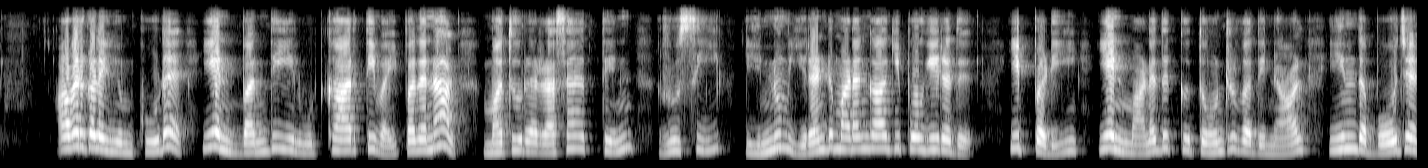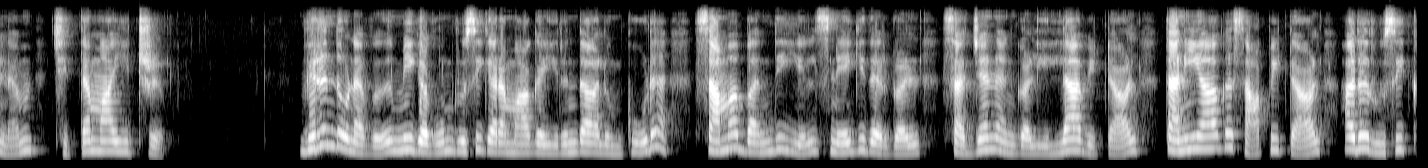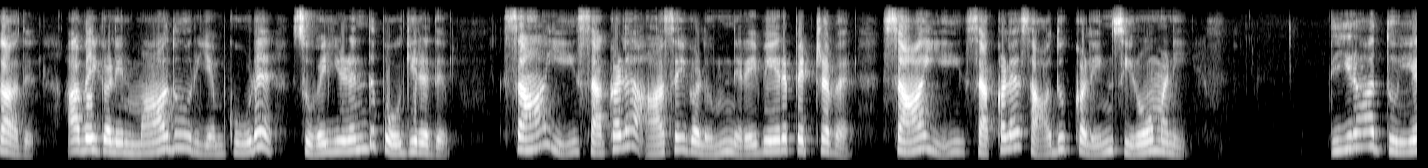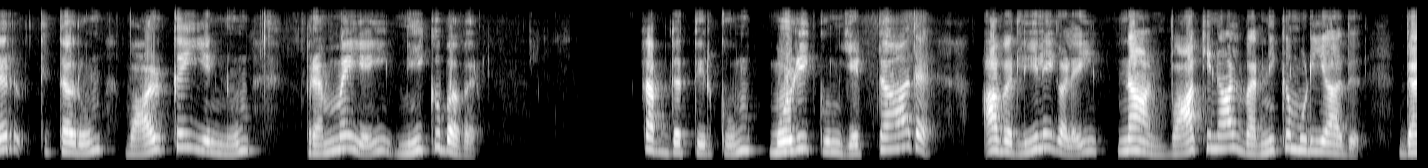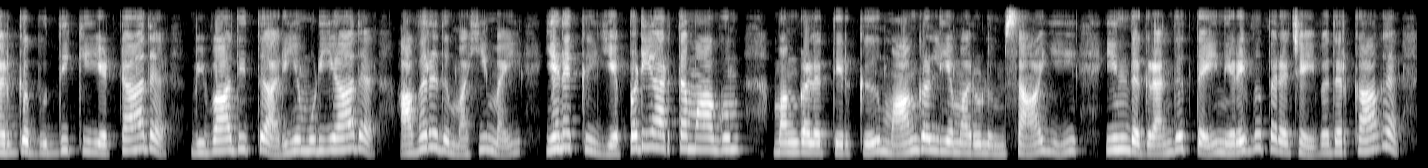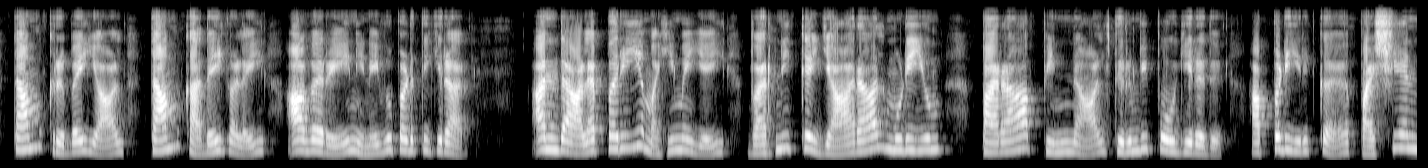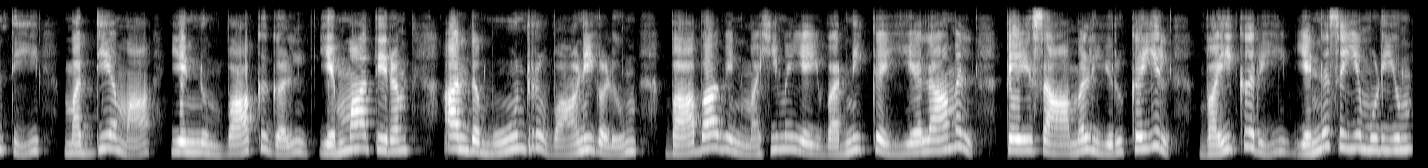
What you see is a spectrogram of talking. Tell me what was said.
அவர்களையும் கூட என் பந்தியில் உட்கார்த்தி வைப்பதனால் மதுர ரசத்தின் ருசி இன்னும் இரண்டு மடங்காகி போகிறது. இப்படி என் மனதுக்கு தோன்றுவதினால் இந்த போஜனம் சித்தமாயிற்று. விருந்துணவு மிகவும் ருசிகரமாக இருந்தாலும் கூட சமபந்தியில் சிநேகிதர்கள் சஜ்ஜனங்கள் இல்லாவிட்டால் தனியாக சாப்பிட்டால் அது ருசிக்காது. அவைகளின் மாதுரியம் கூட சுவையிழந்து போகிறது. சாயி சகல ஆசைகளும் நிறைவேற பெற்றவர். சாயி சகல சாதுக்களின் சிரோமணி. தீராதுயர் தரும் வாழ்க்கை என்னும் பிரம்மையை நீக்குபவர். சப்தத்திற்கும் மொழிக்கும் எட்டாத அவர் லீலைகளை நான் வாக்கினால் வர்ணிக்க முடியாது. தர்க்க புத்திக்கு எட்டாத விவாதித்து அறிய முடியாத அவரது மகிமை எனக்கு எப்படி அர்த்தமாகும்? மங்களத்திற்கு மாங்கல்யம் அருளும் சாயி இந்த கிரந்தத்தை நிறைவு பெறச் செய்வதற்காக தம் கிருபையால் தம் கதைகளை அவரே நினைவுபடுத்துகிறார். அந்த அளப்பரிய மகிமையை வர்ணிக்க யாரால் முடியும்? பரா பின்னால் திரும்பி போகிறது. அப்படி இருக்க பஷ்யந்தி மத்தியமா என்னும் வாக்குகள் எம்மாத்திரம்? அந்த மூன்று வாணிகளும் பாபாவின் மகிமையை வர்ணிக்க இயலாமல் பேசாமல் இருக்கையில் வைகரி என்ன செய்ய முடியும்?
